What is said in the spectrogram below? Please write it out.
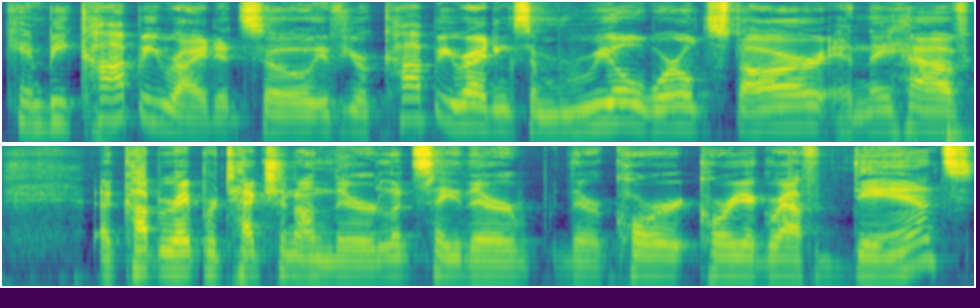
can be copyrighted? So if you're copywriting some real world star and they have a copyright protection on their, let's say their their chore- choreographed dance,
